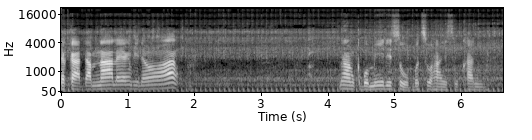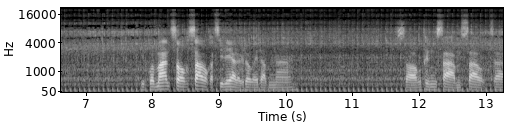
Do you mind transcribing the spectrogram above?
ยากาศดำหน้าแรงพี่น้อง น้ำกระบมีได้สูบบดสุไฮสุขันอยู่ประมาณสองเศร้ากับซีเรียแหลยพี่น้องไอ้ดำนาสองถึงสามเศร้าจ้า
